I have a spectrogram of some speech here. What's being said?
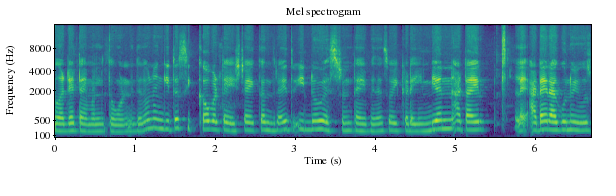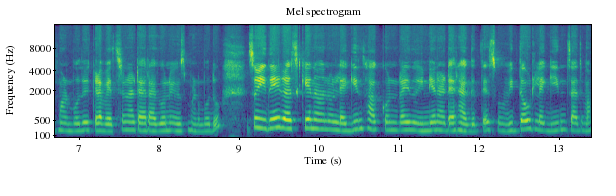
ಬರ್ಡೇ ಟೈಮಲ್ಲಿ ತೊಗೊಂಡಿದ್ದು. ನನಗೆ ಇದು ಸಿಕ್ಕಾಬಟ್ಟೆ ಇಷ್ಟ, ಯಾಕಂದರೆ ಇದು ಇನ್ನೂ ವೆಸ್ಟರ್ನ್ ಟೈಪ್ ಇದೆ. ಸೊ ಈ ಕಡೆ ಇಂಡಿಯನ್ ಅಟೈರ್ ಅಟೈರ್ ಆಗೂ ಯೂಸ್ ಮಾಡ್ಬೋದು, ಈ ಕಡೆ ವೆಸ್ಟರ್ನ್ ಅಟೈರ್ ಆಗೂ ಯೂಸ್ ಮಾಡ್ಬೋದು. ಸೊ ಇದೇ ಡ್ರೆಸ್ಗೆ ನಾನು ಲೆಗಿನ್ಸ್ ಹಾಕ್ಕೊಂಡ್ರೆ ಇದು ಇಂಡಿಯನ್ ಅಟೈರ್ ಆಗುತ್ತೆ. ಸೊ ವಿತೌಟ್ ಲೆಗಿನ್ಸ್ ಅಥವಾ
